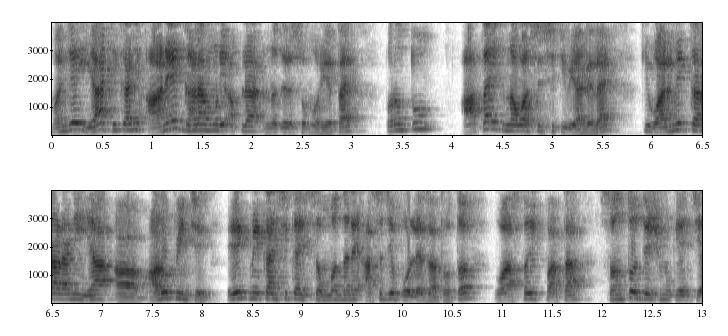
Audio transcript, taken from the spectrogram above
म्हणजे या ठिकाणी अनेक घडामोडी आपल्या नजरेसमोर येत आहेत. परंतु आता एक नवा सीसीटीव्ही आलेला आहे की वाल्मिक कराड आणि या आरोपींचे एकमेकांशी काही संबंध नाही असं जे बोललं जात होतं वास्तविक पाहता संतोष देशमुख यांची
